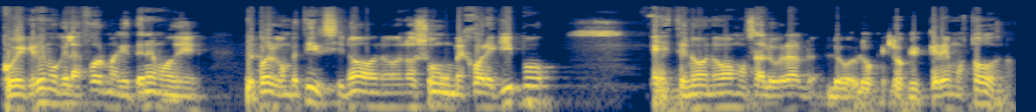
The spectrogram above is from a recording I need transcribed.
porque creemos que la forma que tenemos de, poder competir, si no, no, somos un mejor equipo, este, no, no vamos a lograr lo, que queremos todos.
